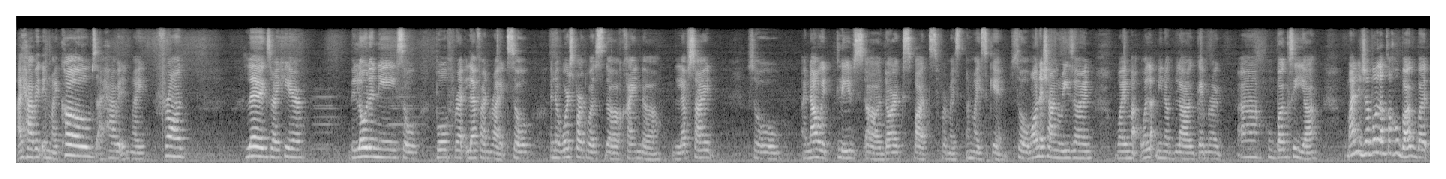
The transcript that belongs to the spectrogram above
I have it in my calves. I have it in my front legs right here below the knee so both right left and right. So and the worst part was the kind uh, of left side. So and now it leaves uh, dark spots for my on my skin. So mo na siyang reason why ma, wala mi nag-vlog. Kay murag ah hubag siya. Manageable ang kahubag but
